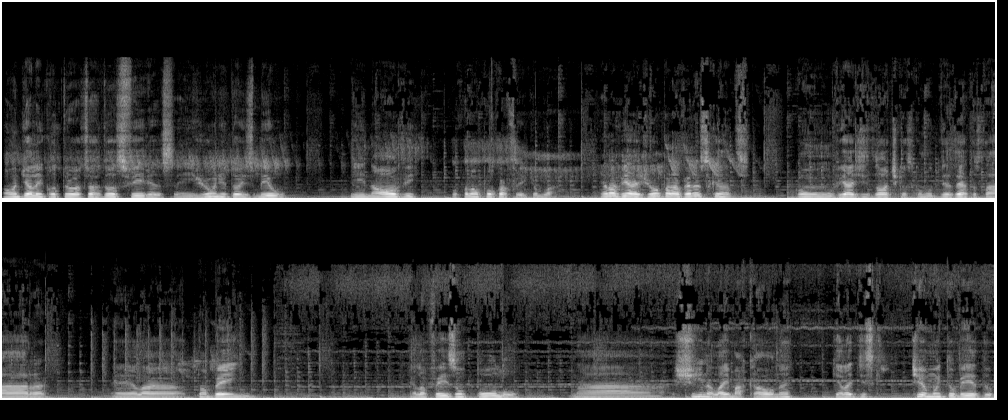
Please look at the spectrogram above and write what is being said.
onde ela encontrou suas duas filhas em junho de 2009. Vou falar um pouco à frente, vamos lá. Ela viajou para vários cantos, com viagens exóticas como o deserto Saara. Ela também ela fez um pulo na China, lá em Macau, né? Que ela disse que tinha muito medo,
